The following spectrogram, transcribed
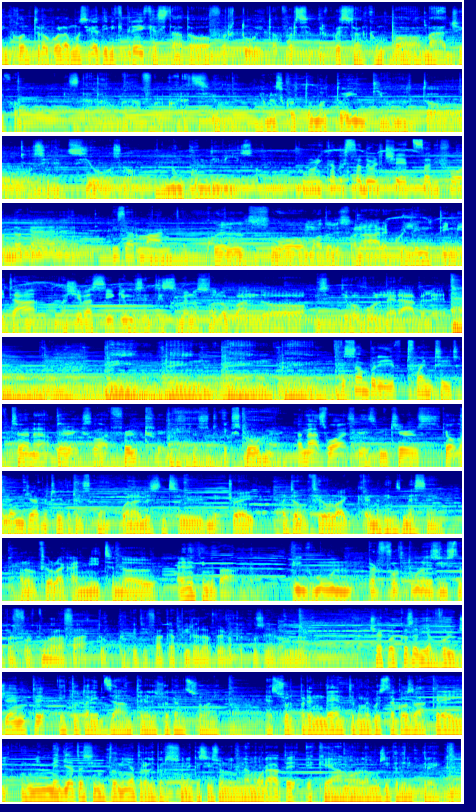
L'incontro con la musica di Nick Drake è stato fortuito, forse per questo anche un po' magico. È stata una folgorazione. È un ascolto molto intimo, molto silenzioso, non condiviso. Comunica questa dolcezza di fondo che è disarmante. Quel suo modo di suonare, quell'intimità faceva sì che mi sentissi meno solo quando mi sentivo vulnerabile. Somebody of 20 to turn out lyrics like Fruit Tree is just extraordinary. And that's why this material's got the longevity that it's got. When I listen to Nick Drake, I don't feel like anything's missing. I don't feel like I need to know anything about him. Pink Moon per fortuna esiste, per fortuna l'ha fatto, perché ti fa capire davvero che cos'era lui. C'è qualcosa di avvolgente e totalizzante nelle sue canzoni. È sorprendente come questa cosa crei un'immediata sintonia tra le persone che si sono innamorate e che amano la musica di Nick Drake.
